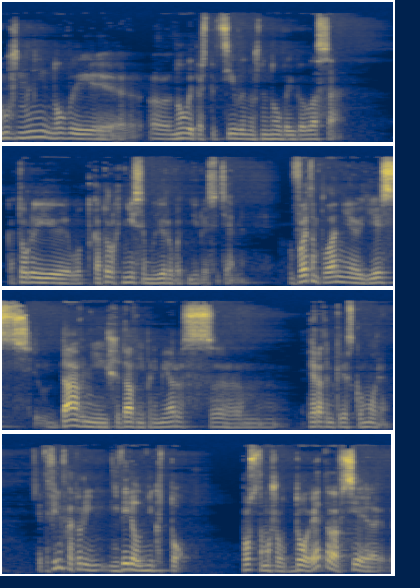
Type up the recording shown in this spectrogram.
нужны новые, э, новые перспективы, нужны новые голоса, которые, вот, которых не симулировать нейросетями. В этом плане есть давний, еще давний пример с э, «Пиратами Карибского моря». Это фильм, в который не верил никто. Просто потому что вот до этого все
